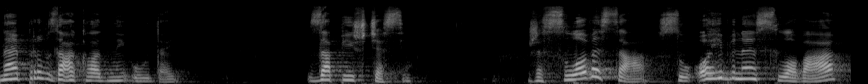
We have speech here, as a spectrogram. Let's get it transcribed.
Najprv základný údaj. Zapíšte si, že slovesa sú ohybné slová,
